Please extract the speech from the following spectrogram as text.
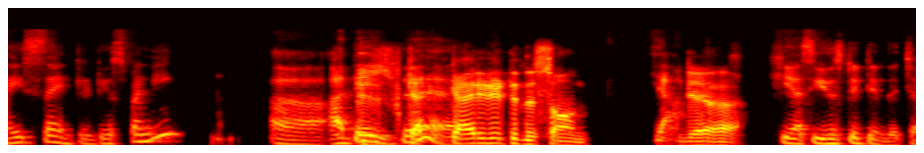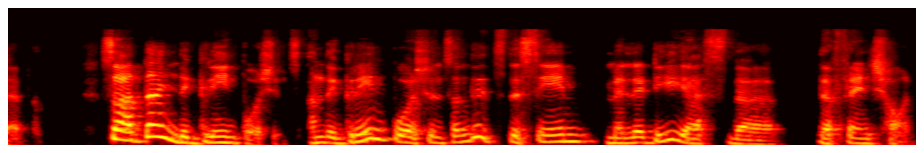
நைஸா இன்ட்ரடியூஸ் பண்ணி அதே இத song yeah he has used it in the church so அதான் இந்த கிரீன் போர்ஷன்ஸ் அந்த கிரீன் போர்ஷன்ஸ் வந்து it's the same melody as the the French horn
